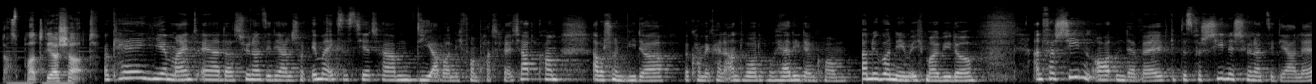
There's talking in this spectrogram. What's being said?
das Patriarchat. Okay, hier meint er, dass Schönheitsideale schon immer existiert haben, die aber nicht vom Patriarchat kommen. Aber schon wieder bekommen wir keine Antwort, woher die denn kommen. Dann übernehme ich mal wieder. An verschiedenen Orten der Welt gibt es verschiedene Schönheitsideale.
